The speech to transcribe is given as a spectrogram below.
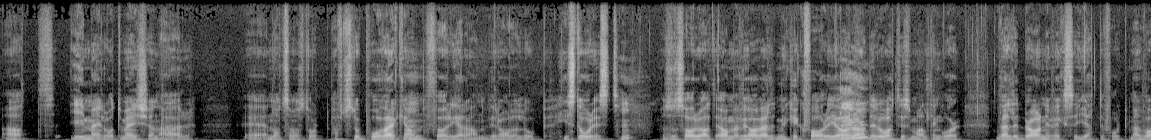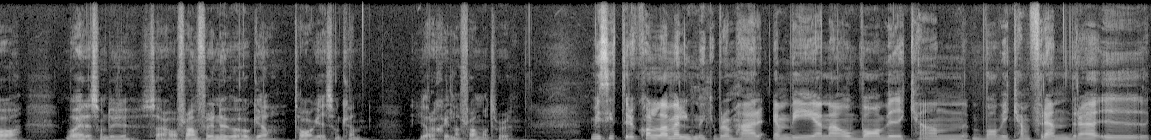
att e-mail automation är eh, något som har stort, haft stor påverkan mm. för er virala loop historiskt. Mm. Men så sa du att ja, men vi har väldigt mycket kvar att göra. Mm. Det låter som allting går väldigt bra, ni växer jättefort. Men vad, vad är det som du så här, har framför dig nu att hugga tag i som kan göra skillnad framåt tror du? Vi sitter och kollar väldigt mycket på de här MVEna och vad vi kan, vad vi kan förändra i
